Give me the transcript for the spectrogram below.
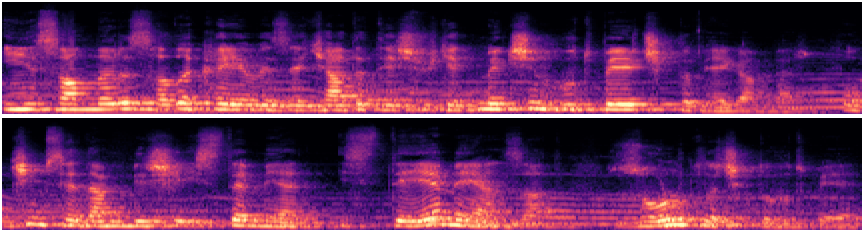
İnsanları sadakaya ve zekata teşvik etmek için hutbeye çıktı peygamber. O kimseden bir şey istemeyen, isteyemeyen zat zorlukla çıktı hutbeye.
